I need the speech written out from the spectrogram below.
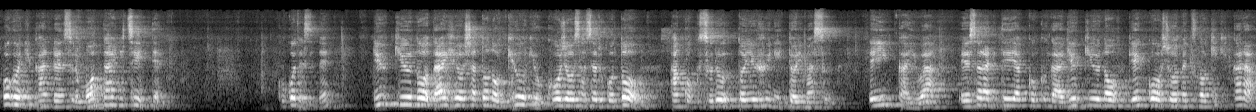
保護に関連する問題についてここですね。琉球の代表者との協議を向上させることを勧告するというふうに言っております。で委員会は、え、さらに締約国が琉球の言語消滅の危機から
